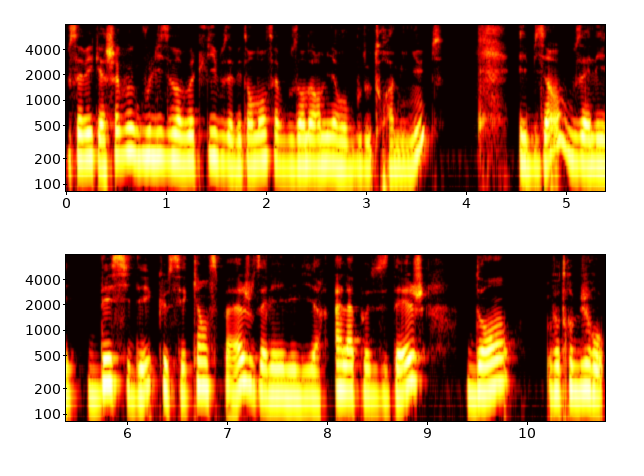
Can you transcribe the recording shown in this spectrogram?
vous savez qu'à chaque fois que vous lisez dans votre livre, vous avez tendance à vous endormir au bout de 3 minutes, eh bien, vous allez décider que ces 15 pages, vous allez les lire à la pause déj dans votre bureau,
